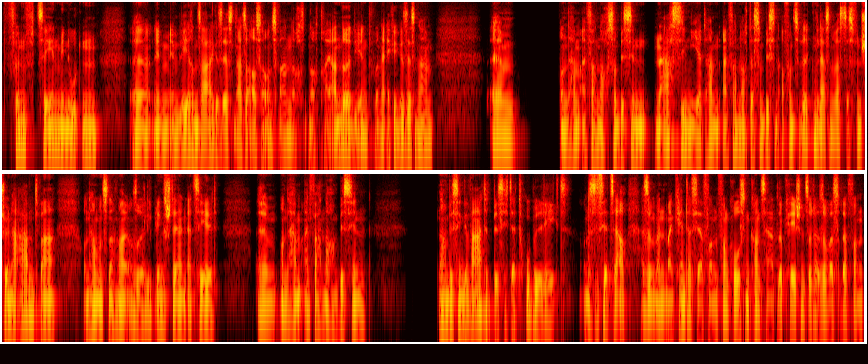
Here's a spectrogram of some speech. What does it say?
fünf, zehn Minuten äh, im, im leeren Saal gesessen. Also außer uns waren noch, noch drei andere, die irgendwo in der Ecke gesessen haben. Ähm, und haben einfach noch so ein bisschen nachsiniert, haben einfach noch das so ein bisschen auf uns wirken lassen, was das für ein schöner Abend war und haben uns nochmal unsere Lieblingsstellen erzählt ähm, und haben einfach noch ein bisschen noch ein bisschen gewartet, bis sich der Trubel legt. Und es ist jetzt ja auch, also man, man kennt das ja von, von großen Konzertlocations oder sowas oder von,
